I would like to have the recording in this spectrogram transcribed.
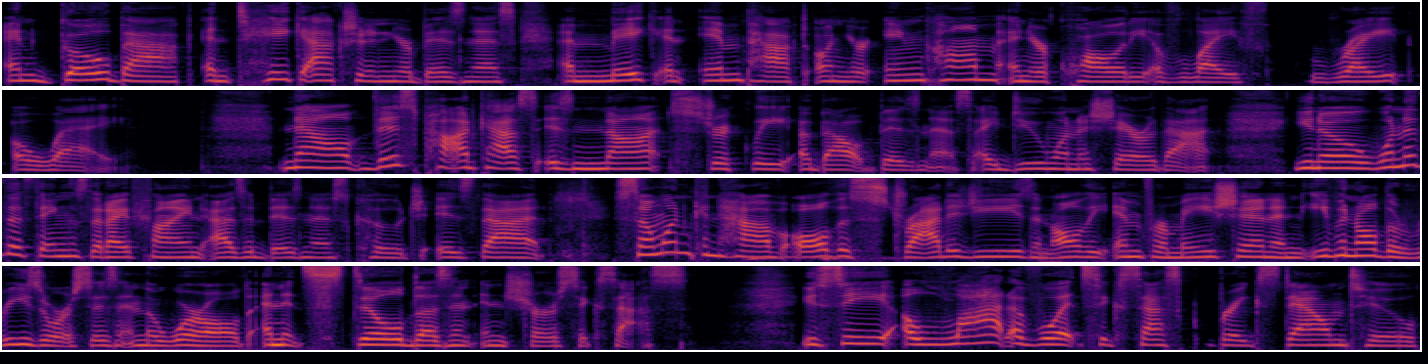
and go back and take action in your business and make an impact on your income and your quality of life right away. Now, this podcast is not strictly about business. I do want to share that. You know, one of the things that I find as a business coach is that someone can have all the strategies and all the information and even all the resources in the world, and it still doesn't ensure success. You see, a lot of what success breaks down to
